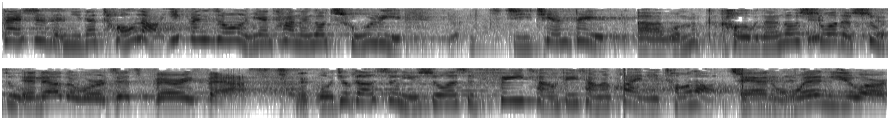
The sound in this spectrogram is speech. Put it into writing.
但是你的头脑一分钟里面，它能够处理 几千倍呃我们口能够说的速度。In other words, it's very fast. 我就告诉你说是非常非常的快，你头脑 And when you are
